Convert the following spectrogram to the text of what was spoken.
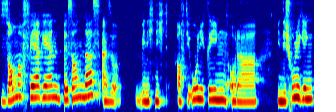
Sommerferien besonders, also wenn ich nicht auf die Uni ging oder in die Schule ging,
